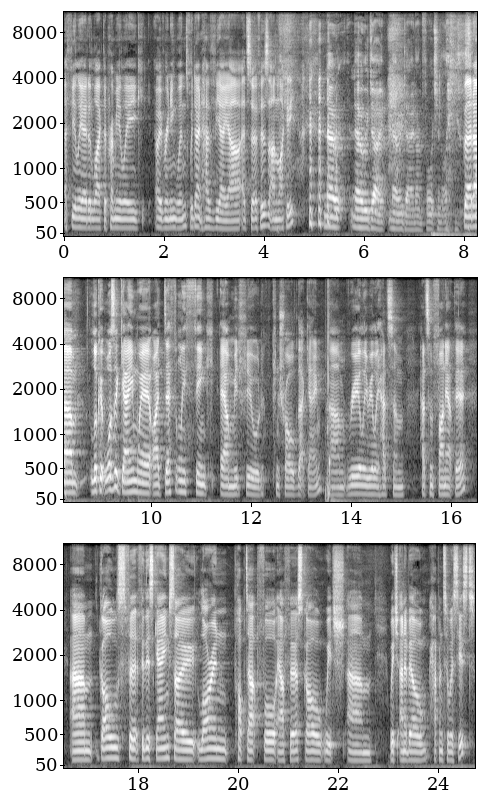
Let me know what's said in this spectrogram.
affiliated like the Premier League over in England, we don't have VAR at Surfers. Unlucky. no, no, we don't. No, we don't. Unfortunately. But um, look, it was a game where I definitely think our midfield controlled that game. Um, really, really had some had some fun out there. Um, goals for, for this game. So Lauren popped up for our first goal, which um, which Annabelle happened to assist.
